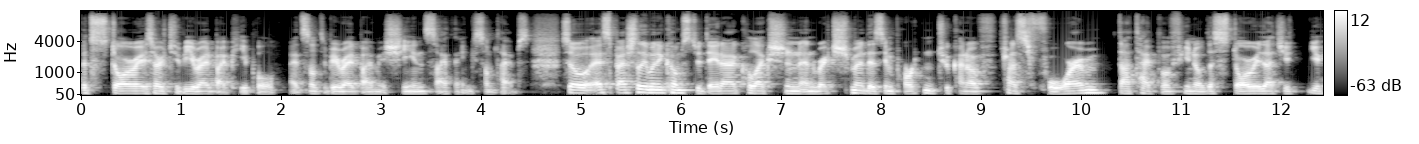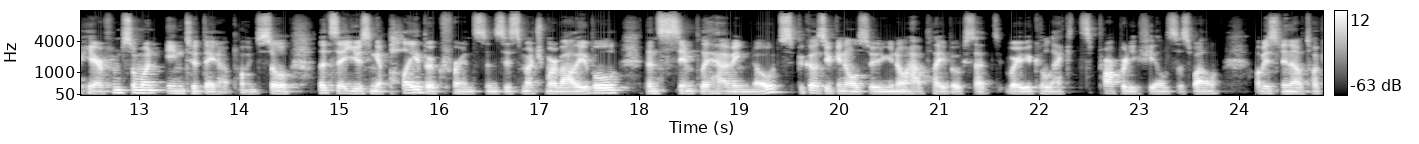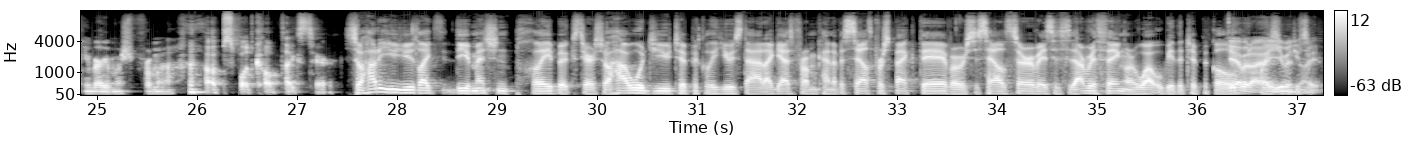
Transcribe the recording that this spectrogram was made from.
but stories are to be read by people. It's not to be read by machines, I think, sometimes. So, especially when it comes to data collection enrichment, it's important to kind of transform that type of, you know, the story that you, you hear from someone into data points. So, let's say using a playbook, for instance, is much more valuable than simply having notes because you can also you know have playbooks that where you collect property fields as well. Obviously now talking very much from a HubSpot context here. So how do you use like do you mentioned playbooks here so how would you typically use that i guess from kind of a sales perspective or is it sales service? Is it everything or what would be the typical yeah but i even I,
